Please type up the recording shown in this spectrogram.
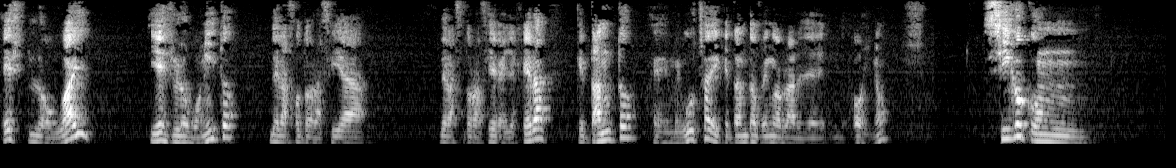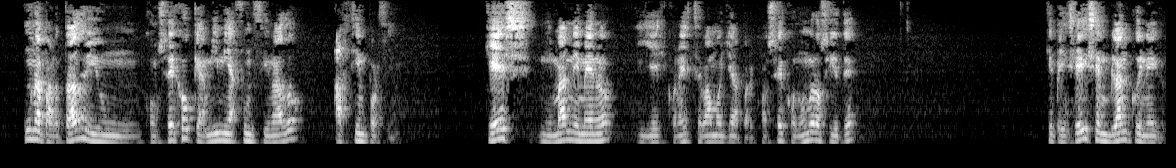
Es lo guay y es lo bonito de la fotografía de la fotografía callejera que tanto eh, me gusta y que tanto vengo a hablar de, hoy, ¿no? Sigo con un apartado y un consejo que a mí me ha funcionado al 100%, que es ni más ni menos, y con este vamos ya por el consejo número 7, que penséis en blanco y negro.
